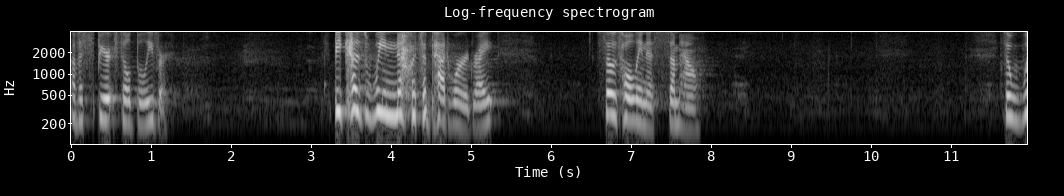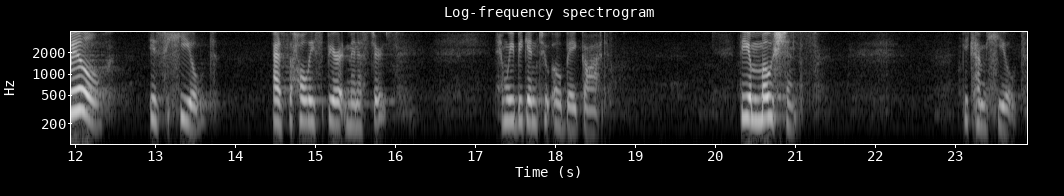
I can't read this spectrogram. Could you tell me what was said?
of a spirit filled believer. Because we know it's a bad word, right? So is holiness somehow. The will is healed as the Holy Spirit ministers, and we begin to obey God. The emotions become healed.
